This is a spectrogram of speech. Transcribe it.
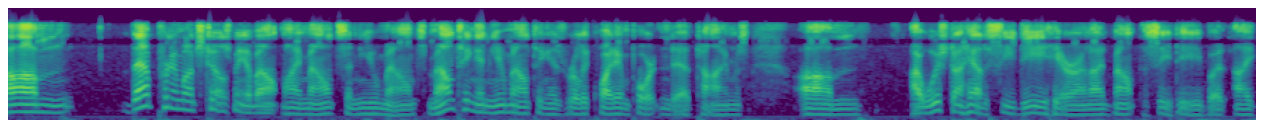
um, that pretty much tells me about my mounts and U-mounts. Mounting and U-mounting is really quite important at times. Um, I wished I had a CD here and I'd mount the CD, but I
